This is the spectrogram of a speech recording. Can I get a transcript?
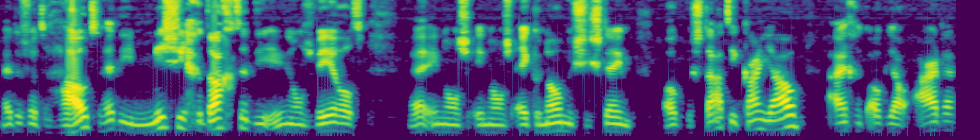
Dus het hout, die missiegedachte die in ons wereld, in, ons, in ons economisch systeem ook bestaat, die kan jou eigenlijk ook jouw aarde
